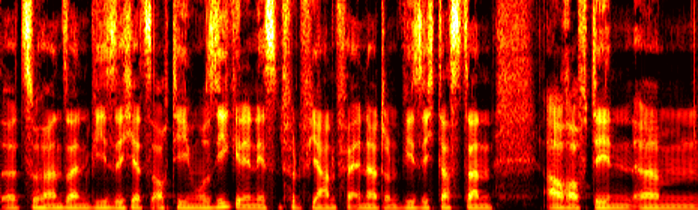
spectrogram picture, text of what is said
äh, zu hören sein, wie sich jetzt auch die Musik in den nächsten fünf Jahren verändert und wie sich das dann auch auf den ähm,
